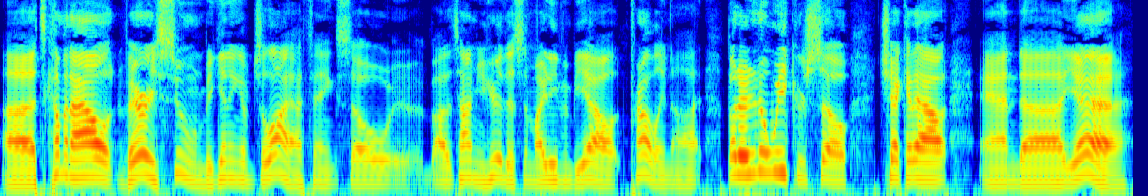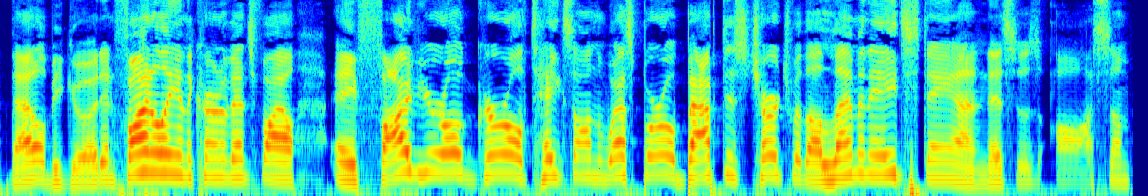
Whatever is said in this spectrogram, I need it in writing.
Uh, it's coming out very soon, beginning of July, I think. So uh, by the time you hear this, it might even be out. Probably not. But in a week or so, check it out. And uh, yeah, that'll be good. And finally, in the current events file, a five year old girl takes on Westboro Baptist Church with a lemonade stand. This was awesome.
